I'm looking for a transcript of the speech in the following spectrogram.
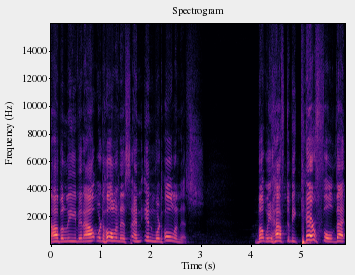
I believe in outward holiness and inward holiness. But we have to be careful that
